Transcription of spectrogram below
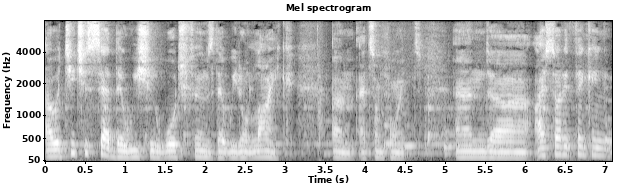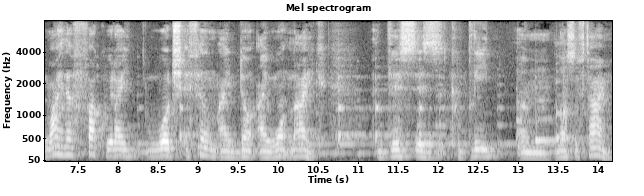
our teacher said that we should watch films that we don't like um, at some point. And uh, I started thinking, why the fuck would I watch a film I don't, I won't like? This is complete um, loss of time.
